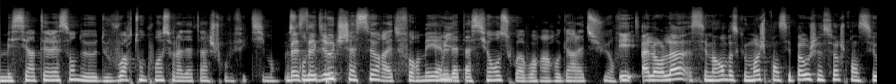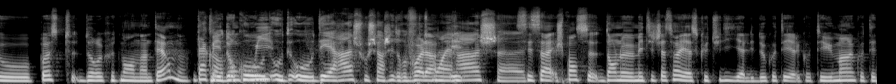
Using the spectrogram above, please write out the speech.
Mais c'est intéressant de, de, voir ton point sur la data, je trouve effectivement. Parce bah, qu'on est peu de chasseurs à être formés à la data science ou à avoir un regard là-dessus. En fait. Et alors là, c'est marrant parce que moi je pensais pas aux chasseurs, je pensais aux postes de recrutement en interne. D'accord. Donc, donc oui, au, DRH, au chargé de recrutement RH. Euh. C'est ça. Je pense dans le métier de chasseur, il y a ce que tu dis, il y a les deux côtés, il y a le côté humain, le côté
